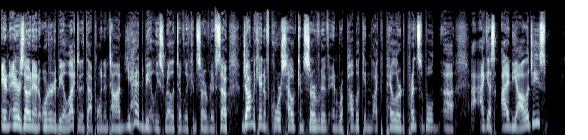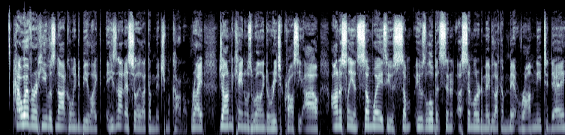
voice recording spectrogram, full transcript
in Arizona, in order to be elected at that point in time, you had to be at least relatively conservative. So John McCain, of course, held conservative and Republican, like pillared, principled, uh, I guess, ideologies. However, he was not going to be like, he's not necessarily like a Mitch McConnell, right? John McCain was willing to reach across the aisle. Honestly, in some ways, he was some, he was a little bit uh, similar to maybe like a Mitt Romney today.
